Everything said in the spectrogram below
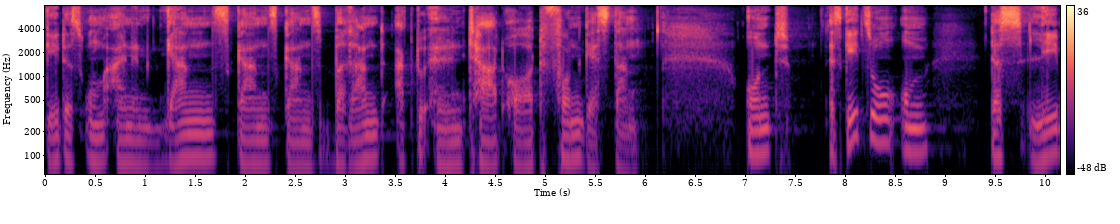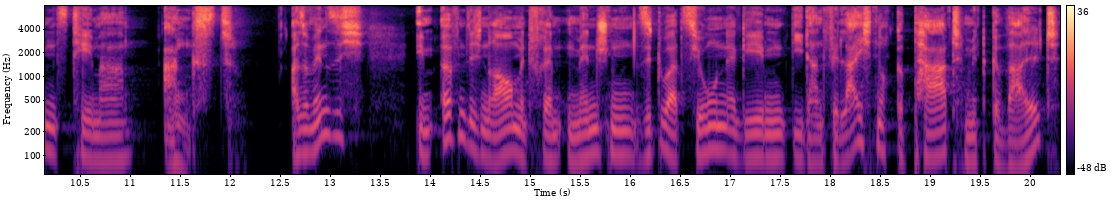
geht es um einen ganz, ganz, ganz brandaktuellen Tatort von gestern. Und es geht so um das Lebensthema Angst. Also wenn sich im öffentlichen Raum mit fremden Menschen Situationen ergeben, die dann vielleicht noch gepaart mit Gewalt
